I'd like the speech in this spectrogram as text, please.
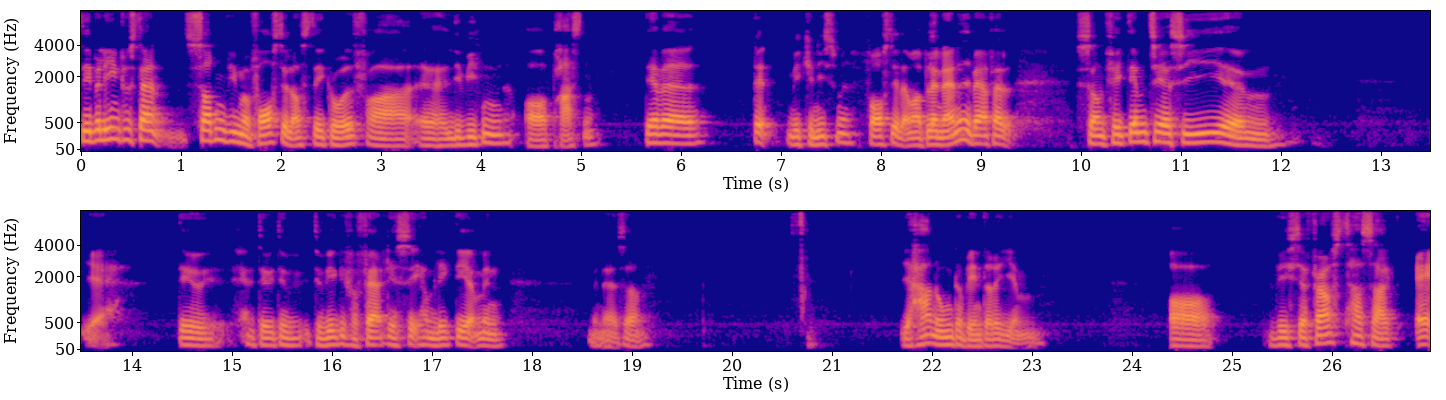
det er vel en forstand, sådan vi må forestille os, det er gået fra øh, levitten og præsten. Det har været den mekanisme, forestiller mig, blandt andet i hvert fald, som fik dem til at sige, øh, ja, det er jo det, det, det, det er virkelig forfærdeligt at se ham ligge der, men, men altså, jeg har nogen, der venter derhjemme. Og hvis jeg først har sagt A,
